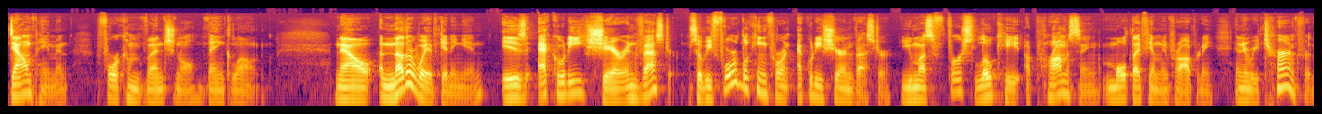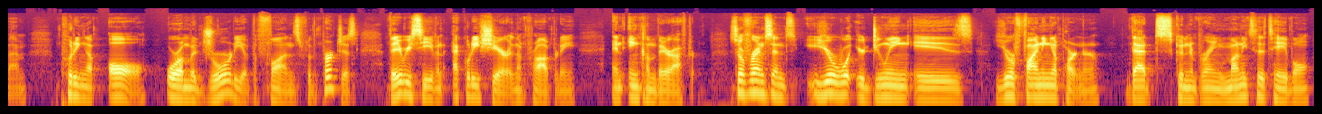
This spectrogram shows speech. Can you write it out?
down payment for a conventional bank loan. Now, another way of getting in is equity share investor. So, before looking for an equity share investor, you must first locate a promising multifamily property, and in return for them putting up all or a majority of the funds for the purchase, they receive an equity share in the property and income thereafter. So, for instance, you're what you're doing is you're finding a partner that's going to bring money to the table,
